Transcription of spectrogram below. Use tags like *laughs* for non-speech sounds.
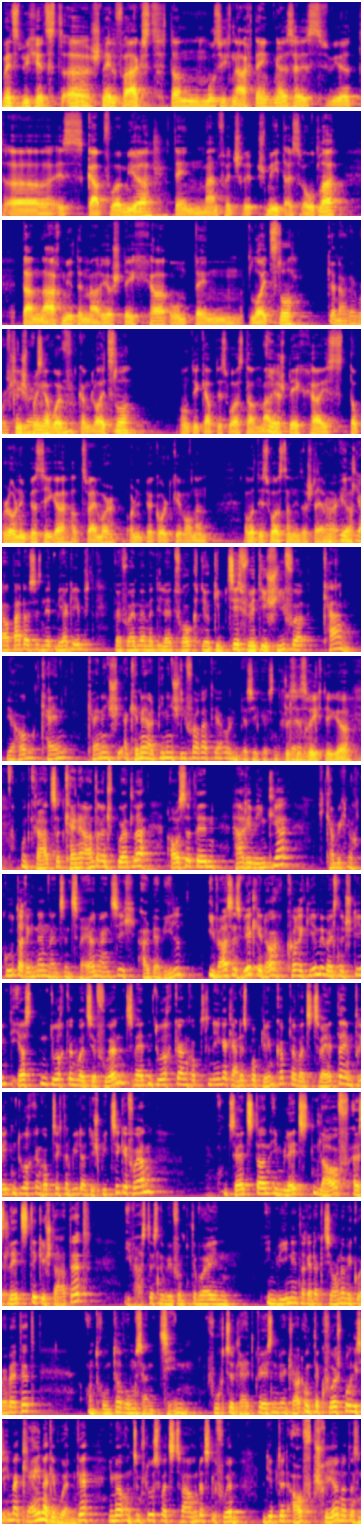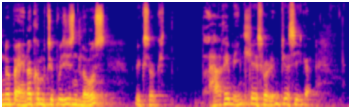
Wenn du mich jetzt äh, schnell fragst, dann muss ich nachdenken. Also es wird, äh, es gab vor mir den Manfred Schmidt als Rodler, dann nach mir den Mario Stecher und den Leutzel. Genau, der Wolfgang Skispringer Leutzel. Wolfgang Leutzel. Und ich glaube, das war es dann. Mario Stecher ist Doppel-Olympiasieger, hat zweimal Olympiagold gewonnen. Aber das war es dann in der Steiermark. Ja, ich glaube auch, dass es nicht mehr gibt, weil vor allem, wenn man die Leute fragt, ja, gibt es für die Skifahrer? Kein. Wir haben kein, keinen, äh, keinen alpinen Skifahrer, der Olympiasieger ist. das ist richtig, ja. Und Graz hat keinen anderen Sportler, außer den Harry Winkler. Ich kann mich noch gut erinnern, 1992, Albertville ich weiß es wirklich noch, korrigiere mich, weil es nicht stimmt. Ersten Durchgang war es ja vorn, zweiten Durchgang habt ihr dann irgendein kleines Problem gehabt, da war es zweiter, im dritten Durchgang habt ihr euch dann wieder an die Spitze gefahren und seid dann im letzten Lauf als Letzte gestartet. Ich weiß das noch, wie da war ich in, in Wien in der Redaktion, habe ich gearbeitet und rundherum sind 10, 15 Leute gewesen, wie geschaut. Und der Vorsprung ist immer kleiner geworden. Gell? Immer, und zum Schluss war es 200 vorn. Und ich habe dort aufgeschrien und da sind nur bei einer gekommen und gesagt, was ist denn los? Ich gesagt, Harry Winkler ist Olympiasieger.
